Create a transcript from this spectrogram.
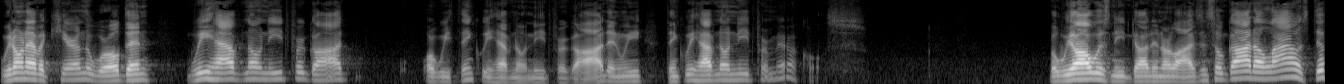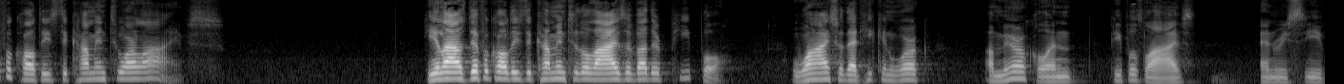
we don't have a care in the world, then we have no need for God, or we think we have no need for God, and we think we have no need for miracles. But we always need God in our lives. And so God allows difficulties to come into our lives. He allows difficulties to come into the lives of other people. Why? So that He can work a miracle in people's lives and receive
